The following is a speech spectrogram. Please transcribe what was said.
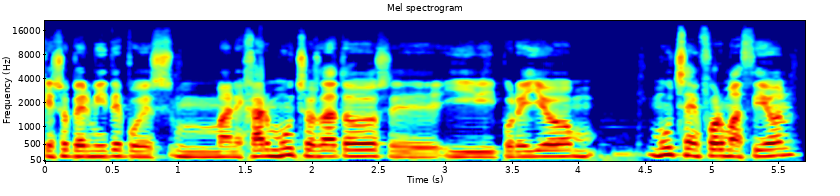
que eso permite pues manejar muchos datos eh, y por ello mucha información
